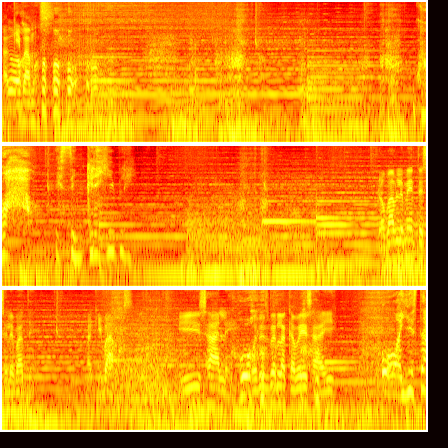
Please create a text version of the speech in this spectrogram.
Aquí vamos. Es increíble. Probablemente se levante. Aquí vamos. Y sale. Oh. Puedes ver la cabeza ahí. ¡Oh, ahí está!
